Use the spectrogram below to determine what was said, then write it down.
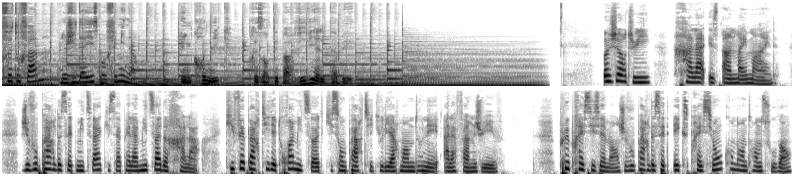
feu, tout femme, le judaïsme au féminin. Une chronique présentée par Vivi Tabé. Aujourd'hui, Chala is on my mind. Je vous parle de cette mitzvah qui s'appelle la mitzvah de Chala, qui fait partie des trois mitzvot qui sont particulièrement données à la femme juive. Plus précisément, je vous parle de cette expression qu'on entend souvent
